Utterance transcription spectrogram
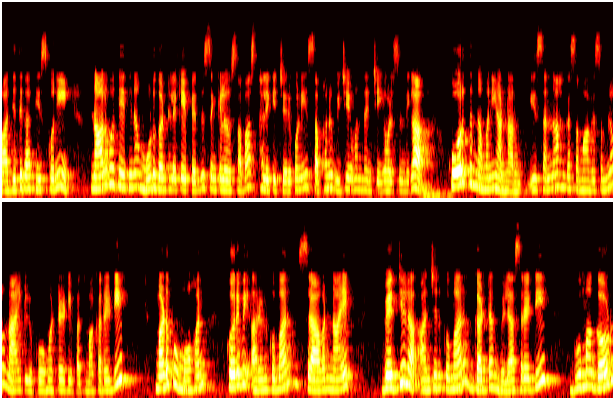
బాధ్యతగా తీసుకొని నాలుగో తేదీన మూడు గంటలకే పెద్ద సంఖ్యలో సభాస్థలికి చేరుకొని సభను విజయవంతం చేయవలసిందిగా కోరుతున్నామని అన్నారు. ఈ సన్నాహక సమావేశంలో నాయకులు కోమటిరెడ్డి పద్మాకర్ రెడ్డి మడుపు మోహన్ కొరివి అరుణ్ కుమార్ శ్రావణ్ నాయక్ వెద్యుల అంజన్ కుమార్ గడ్డం విలాసరెడ్డి భూమగౌడ్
